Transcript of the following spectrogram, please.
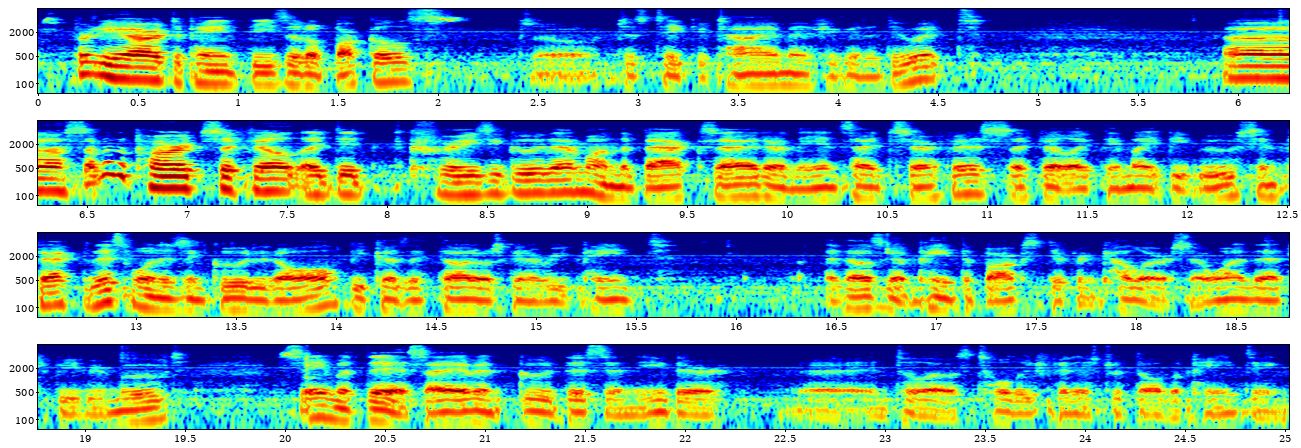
It's pretty hard to paint these little buckles, So just take your time if you're going to do it. Uh, some of the parts I felt I did crazy glue them on the backside or on the inside surface. I felt like they might be loose. In fact, this one isn't glued at all because I thought I was going to repaint. I thought I was going to paint the box a different color, so I wanted that to be removed. Same with this. I haven't glued this in either uh, until I was totally finished with all the painting.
